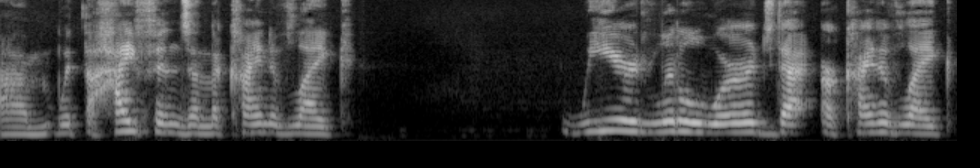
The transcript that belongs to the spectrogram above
um, with the hyphens and the kind of like weird little words that are kind of like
